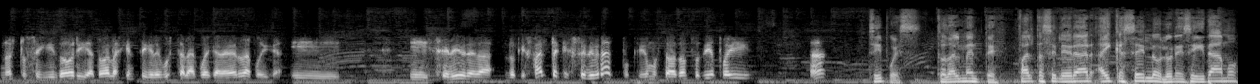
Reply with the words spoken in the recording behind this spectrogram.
nuestros seguidores y a toda la gente que le gusta la cueca de verdad, pues, y, y celebra lo que falta que celebrar, porque hemos estado tanto tiempo ahí. ¿ah? Sí, pues, totalmente. Falta celebrar, hay que hacerlo, lo necesitamos,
